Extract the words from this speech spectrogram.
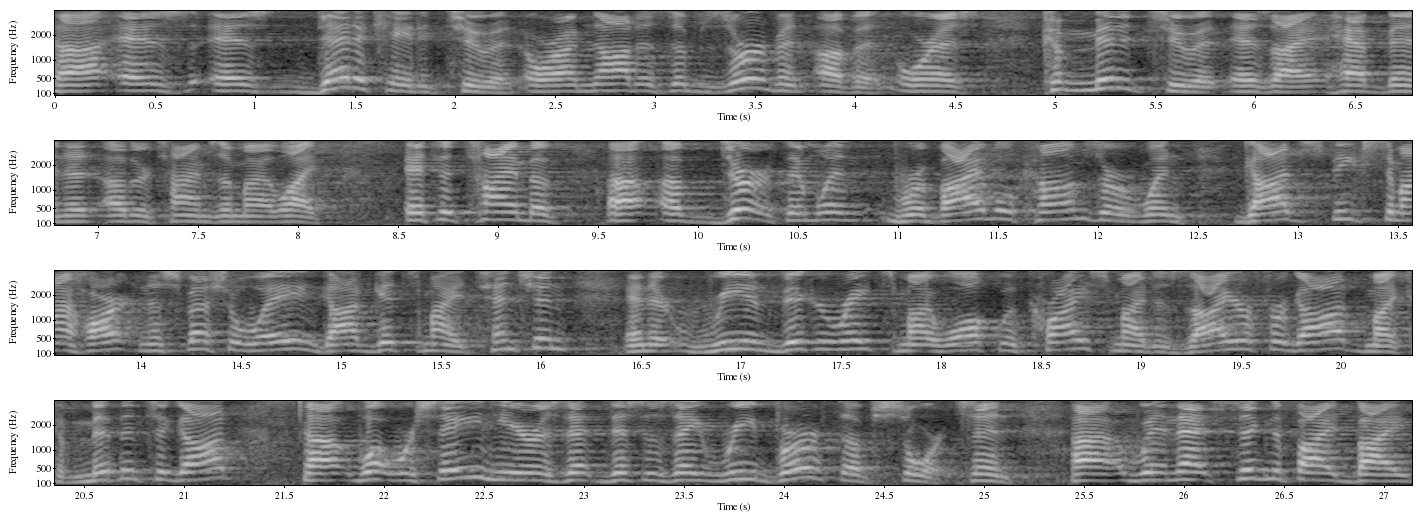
uh, as, as dedicated to it, or I'm not as observant of it, or as committed to it as I have been at other times in my life. It's a time of, uh, of dearth. And when revival comes or when God speaks to my heart in a special way and God gets my attention and it reinvigorates my walk with Christ, my desire for God, my commitment to God, uh, what we're saying here is that this is a rebirth of sorts. And uh, when that's signified by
